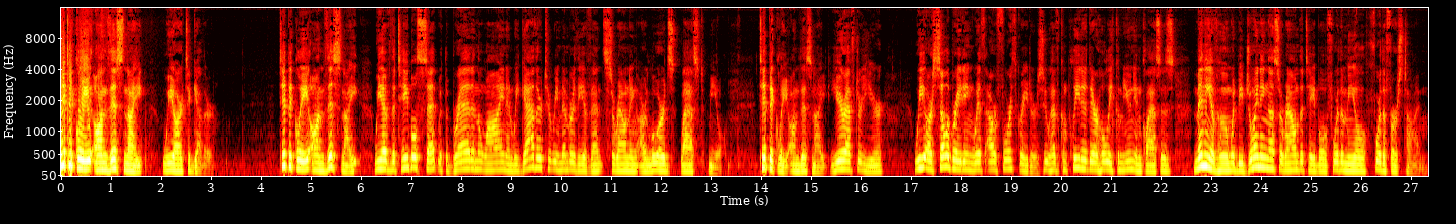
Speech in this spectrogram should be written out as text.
Typically, on this night, we are together. Typically, on this night, we have the table set with the bread and the wine, and we gather to remember the events surrounding our Lord's last meal. Typically, on this night, year after year, we are celebrating with our fourth graders who have completed their Holy Communion classes, many of whom would be joining us around the table for the meal for the first time.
